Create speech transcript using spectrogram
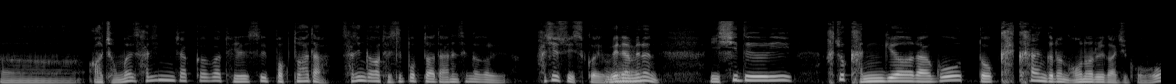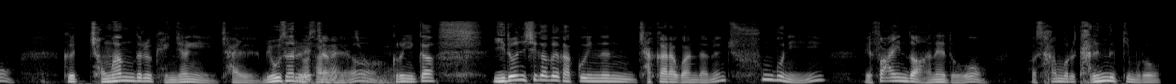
어, 아, 정말 사진 작가가 됐을 법도 하다, 사진가가 됐을 법도 하다 하는 생각을 하실 수 있을 거예요. 왜냐하면은 네. 이 시들이 아주 간결하고 또 칼칼한 그런 언어를 가지고 그 정황들을 굉장히 잘 묘사를, 묘사를 했잖아요. 네. 그러니까 이런 시각을 갖고 있는 작가라고 한다면 충분히 파인더 안에도 사물을 다른 느낌으로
